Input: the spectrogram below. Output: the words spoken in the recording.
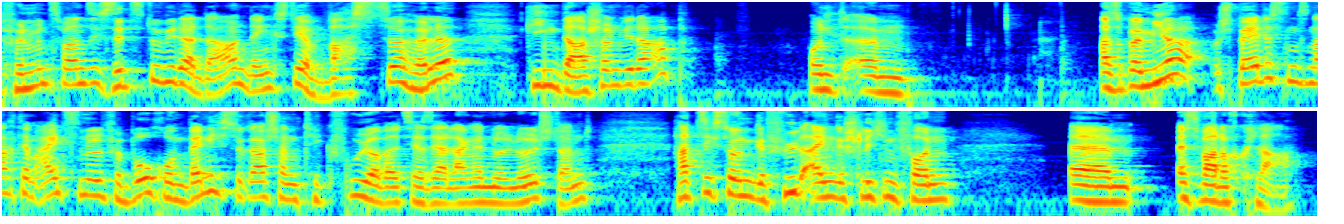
17.25, sitzt du wieder da und denkst dir, was zur Hölle ging da schon wieder ab? Und ähm, also bei mir spätestens nach dem 1-0 für Bochum, wenn nicht sogar schon einen Tick früher, weil es ja sehr lange 0-0 stand, hat sich so ein Gefühl eingeschlichen von, ähm, es war doch klar.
